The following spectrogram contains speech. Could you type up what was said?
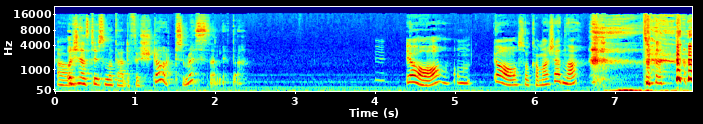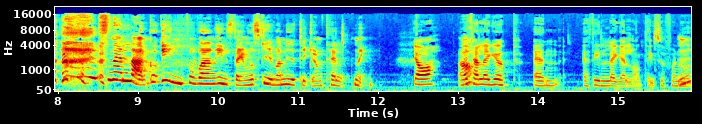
Ja. Och det känns typ som att det hade förstört semestern lite. Ja, om, ja, så kan man känna. Snälla, gå in på våran Instagram och skriv vad ni tycker om tältning. Ja, Ja. vi kan lägga upp en, ett inlägg eller någonting så får ni... Mm.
